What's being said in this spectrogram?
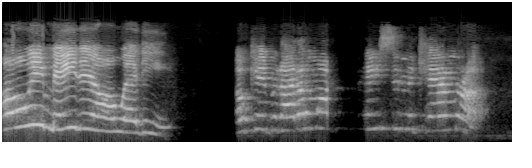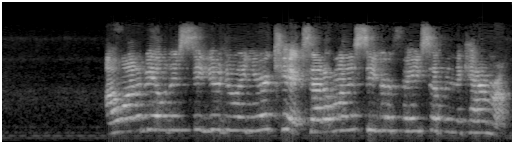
Oh, we made it already. Okay, but I don't want your face in the camera. I want to be able to see you doing your kicks. I don't want to see your face up in the camera.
